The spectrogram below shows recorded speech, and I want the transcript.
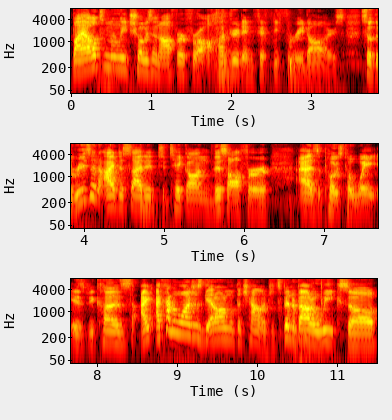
but I ultimately chose an offer for $153. So the reason I decided to take on this offer as opposed to wait is because I, I kind of want to just get on with the challenge. It's been about a week, so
